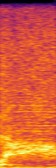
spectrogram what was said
Lord.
